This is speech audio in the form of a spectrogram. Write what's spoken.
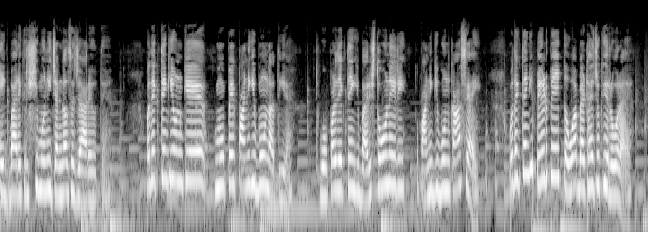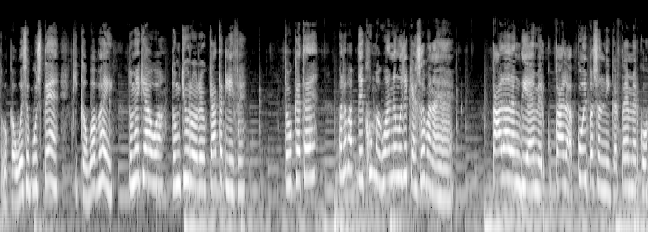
एक बार एक ऋषि मुनि जंगल से जा रहे होते हैं। वो देखते हैं कि उनके मुँह पे एक पानी की बूंद आती है। तो वो ऊपर देखते हैं कि बारिश तो हो नहीं रही। तो पानी की बूंद कहाँ से आई? वो देखते हैं कि पेड़ पे एक कौवा बैठा है जो कि रो रहा है। तो वो कौवे से पूछते हैं कि, कौवा भाई, तुम्हें क्या हुआ? तुम क्यों रो रहे हो? क्या तकलीफ़ है? तो वो कहता है मतलब आप देखो भगवान ने मुझे कैसा बनाया है। काला रंग दिया है मेरे को, काला, कोई पसंद नहीं करता है मेरे को।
